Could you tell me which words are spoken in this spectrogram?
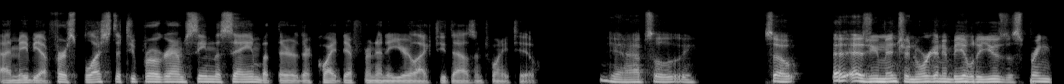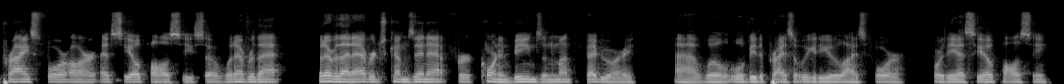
and maybe at first blush the two programs seem the same, but they're they're quite different in a year like 2022. Yeah, absolutely. So as you mentioned, we're going to be able to use a spring price for our SCO policy. So whatever that whatever that average comes in at for corn and beans in the month of February, uh, will will be the price that we could utilize for for the SCO policy.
